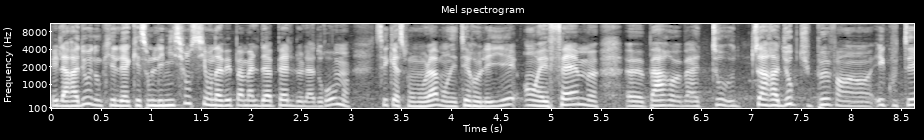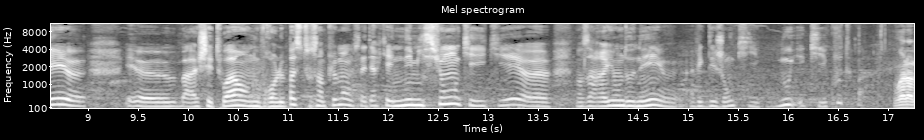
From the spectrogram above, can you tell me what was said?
mais de la radio. Donc il y a la question de l'émission. Si on avait pas mal d'appels de la Drôme, c'est qu'à ce moment-là, bah, on était relayé en FM euh, par bah, ta radio que tu peux écouter euh, bah, chez toi en ouvrant le poste tout simplement. C'est-à-dire qu'il y a une émission qui, qui est dans un rayon donné avec des gens qui, nous, qui écoutent. Quoi. Voilà,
